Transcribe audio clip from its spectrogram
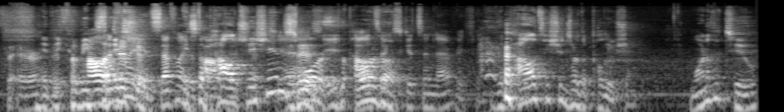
It's the air. It- it it's could the be politicians. Definitely, it's definitely It's the, the politicians. politicians Yeah. or It- the- or politics the- gets into everything. The politicians or the pollution. One of the two.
